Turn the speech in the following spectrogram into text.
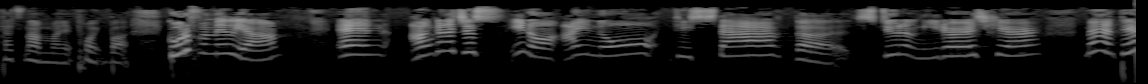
That's not my point, but go to familia and I'm going to just, you know, I know the staff, the student leaders here, man, they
